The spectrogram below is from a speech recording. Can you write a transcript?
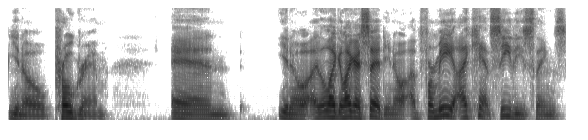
you know, program. And you know, like like I said, you know, uh, for me, I can't see these things.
